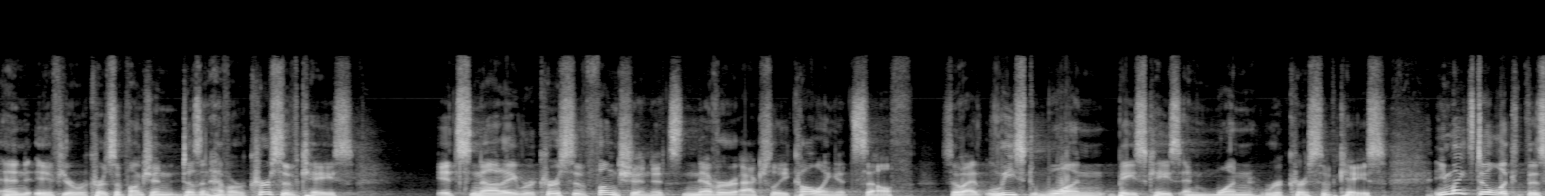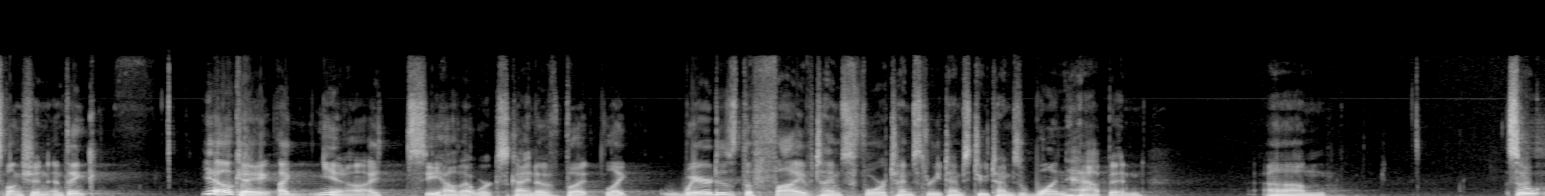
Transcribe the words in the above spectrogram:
And if your recursive function doesn't have a recursive case, it's not a recursive function. It's never actually calling itself. So at least one base case and one recursive case. And you might still look at this function and think, yeah, okay, I, you know, I see how that works kind of, but like, where does the 5 times 4 times 3 times 2 times 1 happen? Um, so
